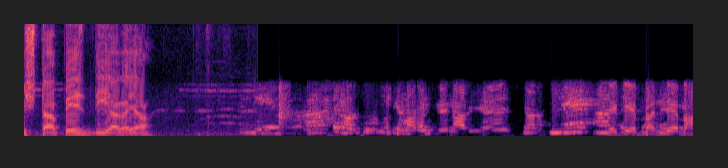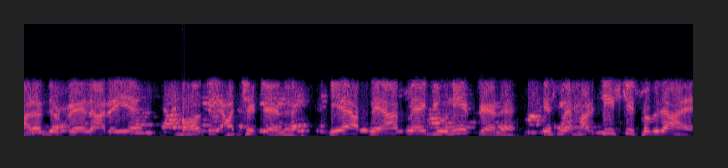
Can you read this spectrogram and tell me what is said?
स्टापेज दिया गया। देखिए, वंदे भारत जो ट्रेन आ रही है, बहुत ही अच्छी ट्रेन है। ये अपने आप में एक यूनिक ट्रेन है। इसमें हर चीज़ की सुविधा है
